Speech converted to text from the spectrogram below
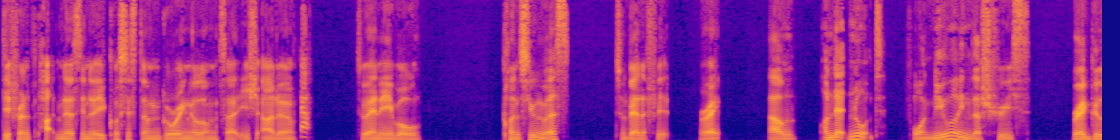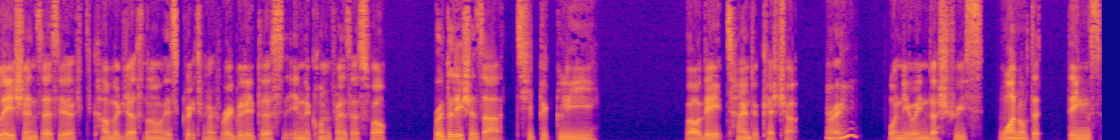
different partners in the ecosystem growing alongside each other yeah. to enable consumers to benefit, right? Um, on that note, for newer industries, regulations, as you have covered just now, it's great to have regulators in the conference as well. Regulations are typically, well, they need time to catch up, right? Mm-hmm. For new industries. One of the things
